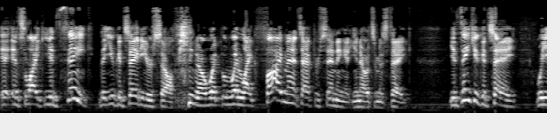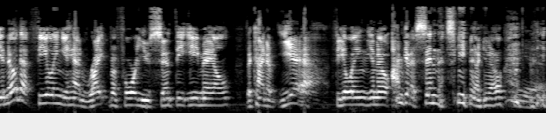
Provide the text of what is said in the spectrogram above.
It, it's like you'd think that you could say to yourself, you know, when when like five minutes after sending it, you know it's a mistake. You'd think you could say, well, you know that feeling you had right before you sent the email, the kind of yeah feeling, you know, I'm going to send this email, you know. Yeah.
